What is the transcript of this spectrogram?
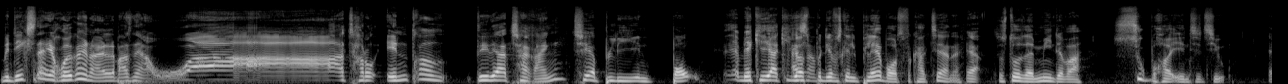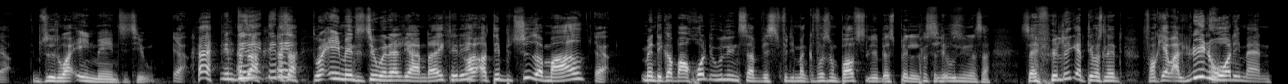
Men det er ikke sådan, at jeg rykker hende, og alle er bare sådan her, what? Har du ændret det der terræn til at blive en borg? Jamen, jeg, kigger, jeg kigger Altså- også på de forskellige playerboards for karaktererne. Ja. Så stod der, at min der var super høj initiativ. Ja. Det betyder, at du har en mere initiativ. Ja. Jamen, det er altså, det, det er det. Altså, du har en mere initiativ end alle de andre, ikke? Det det. Og, og det betyder meget, Ja. Men det kan bare hurtigt udligne sig, hvis, fordi man kan få sådan nogle buffs i løbet af spillet, Præcis. så det udligner sig. Så jeg følte ikke, at det var sådan lidt, fuck, jeg var lynhurtig, mand.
